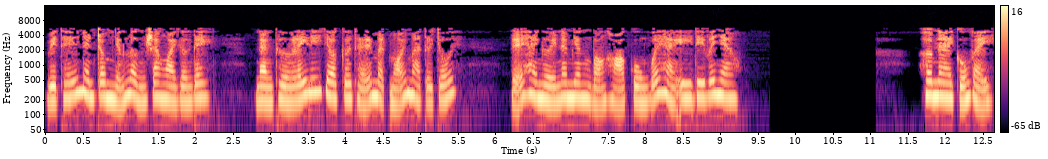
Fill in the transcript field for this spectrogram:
Vì thế nên trong những lần ra ngoài gần đây, nàng thường lấy lý do cơ thể mệt mỏi mà từ chối, để hai người nam nhân bọn họ cùng với hàng y đi với nhau. Hôm nay cũng vậy.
